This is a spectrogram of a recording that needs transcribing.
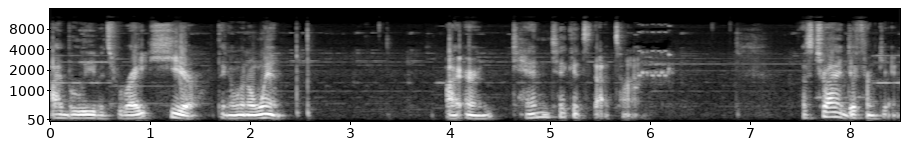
I believe it's right here. I think I'm going to win. I earned 10 tickets that time. Let's try a different game.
